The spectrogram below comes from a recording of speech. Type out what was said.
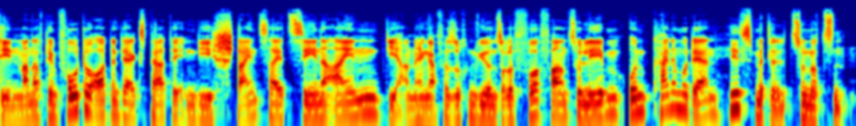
Den Mann auf dem Foto ordnet der Experte in die Steinzeitszene ein. Die Anhänger versuchen wie unsere Vorfahren zu leben und keine modernen Hilfsmittel zu nutzen.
